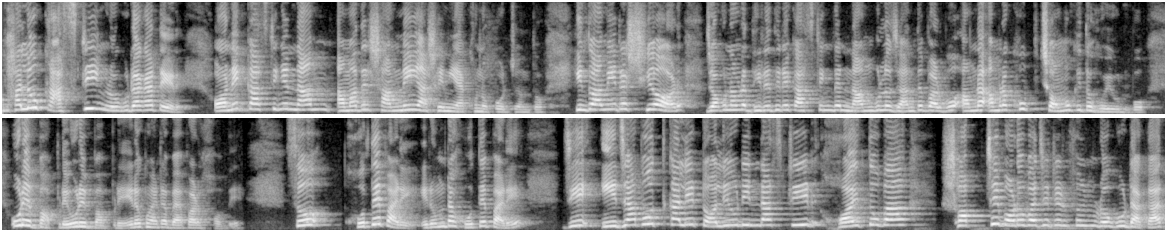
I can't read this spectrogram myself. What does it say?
ভালো কাস্টিং রঘু ডাকাতের অনেক কাস্টিংয়ের নাম আমাদের সামনেই আসেনি এখনও পর্যন্ত। কিন্তু আমি এটা শিওর যখন আমরা ধীরে ধীরে কাস্টিংদের নামগুলো জানতে পারব, আমরা আমরা খুব চমকিত হয়ে উঠবো। ওরে বাপরে ওরে বাপরে, এরকম একটা ব্যাপার হবে। সো হতে পারে, এরমটা হতে পারে যে এ যাবৎকালে টলিউড ইন্ডাস্ট্রির হয়তো বা সবচেয়ে বড় বাজেটের ফিল্ম রঘু ডাকাত,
